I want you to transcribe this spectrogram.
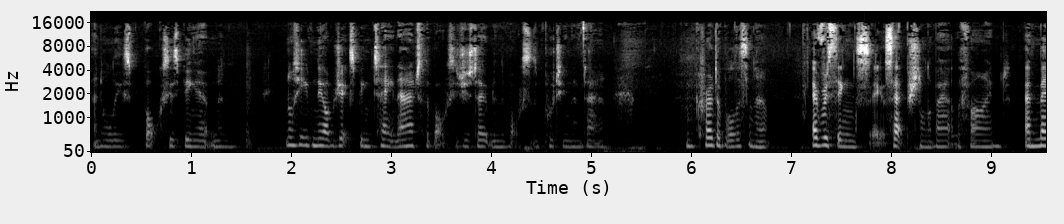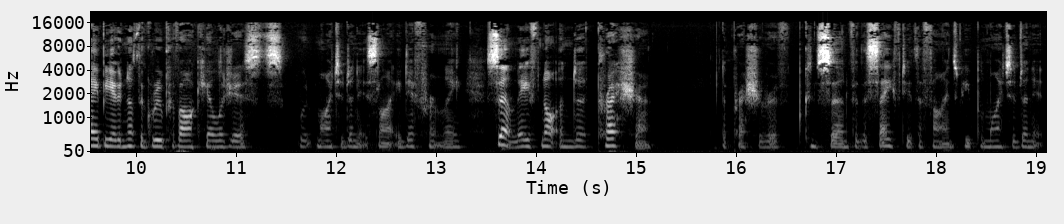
and all these boxes being opened and not even the objects being taken out of the boxes, just opening the boxes and putting them down. Incredible, isn't it? Everything's exceptional about the find. And maybe another group of archaeologists would, might have done it slightly differently. Certainly, if not under pressure, the pressure of concern for the safety of the finds, people might have done it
